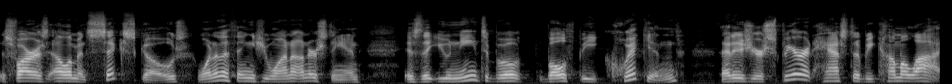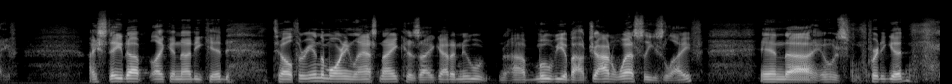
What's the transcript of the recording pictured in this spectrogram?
as far as element six goes, one of the things you want to understand is that you need to both, both be quickened, that is, your spirit has to become alive. I stayed up like a nutty kid till three in the morning last night because I got a new uh, movie about John Wesley's life and uh, it was pretty good.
